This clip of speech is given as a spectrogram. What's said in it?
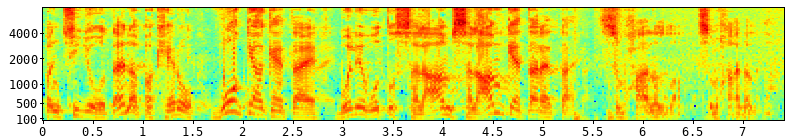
پنچھی جو ہوتا ہے نا پکھیرو وہ کیا کہتا ہے؟ بولے، وہ تو سلام سلام کہتا رہتا ہے۔ سبحان اللہ سبحان اللہ۔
